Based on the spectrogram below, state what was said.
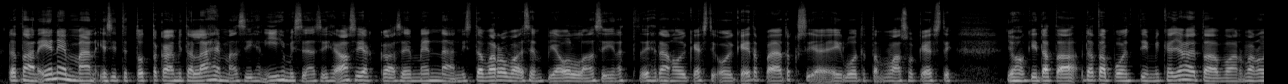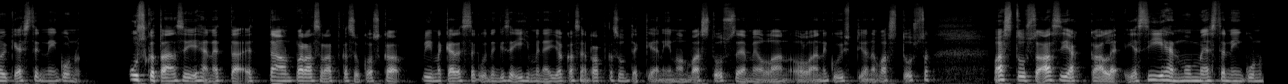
dataan enemmän ja sitten totta kai mitä lähemmän siihen ihmiseen, siihen asiakkaaseen mennään, niin sitä varovaisempia ollaan siinä, että tehdään oikeasti oikeita päätöksiä. Ja ei luoteta vaan sokeasti johonkin data, datapointtiin, mikä jaetaan, vaan, vaan oikeasti niin kuin uskotaan siihen, että, tämä on paras ratkaisu, koska viime kädessä kuitenkin se ihminen, joka sen ratkaisun tekee, niin on vastuussa ja me ollaan, ollaan niin kuin yhtiönä vastuussa, vastuussa asiakkaalle. Ja siihen mun mielestä niin kuin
